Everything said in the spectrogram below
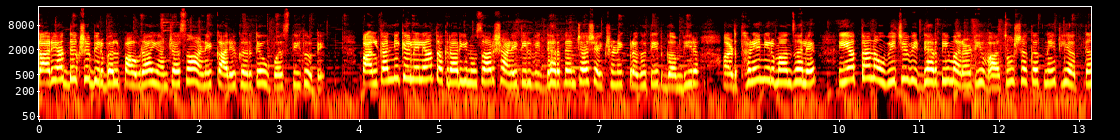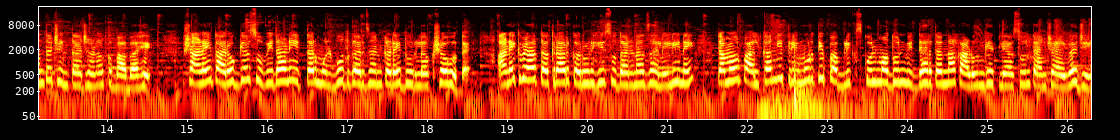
कार्याध्यक्ष बिरबल पावरा यांच्यासह अनेक कार्यकर्ते उपस्थित होते. पालकांनी केलेल्या तक्रारीनुसार शाळेतील विद्यार्थ्यांच्या शैक्षणिक प्रगतीत गंभीर अडथळे निर्माण झालेत. इयत्ता नववीचे विद्यार्थी मराठी वाचू शकत नाहीत ही अत्यंत चिंताजनक बाब आहे. शाळेत आरोग्य सुविधा आणि इतर मूलभूत गरजांकडे दुर्लक्ष होत आहे अनेक वेळा तक्रार करूनही सुधारणा झालेली नाही त्यामुळे पालकांनी त्रिमूर्ती पब्लिक स्कूलमधून विद्यार्थ्यांना काढून घेतले असून त्यांच्याऐवजी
